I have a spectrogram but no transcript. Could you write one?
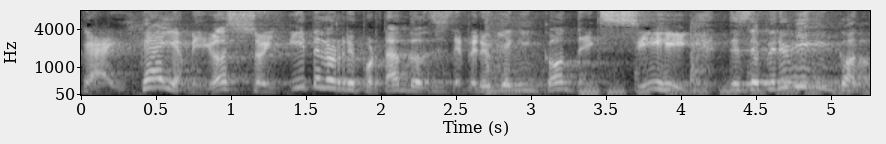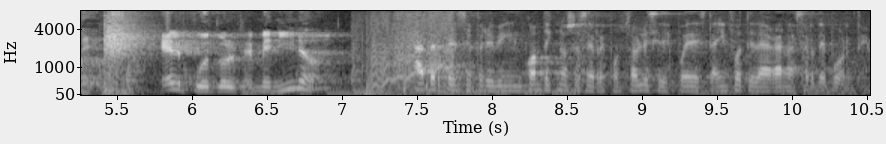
Hi, hi amigos, soy Ítalo reportando desde Peruvian In Context. Sí, desde Peruvian In Context. El fútbol femenino. Advertencia, Peruvian In Context no se hace responsable si después de esta info te da ganas de hacer deporte.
